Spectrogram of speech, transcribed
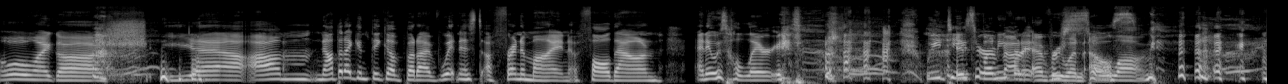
Oh my gosh. yeah. Um not that I can think of, but I've witnessed a friend of mine fall down and it was hilarious. we teased It's her funny about for it everyone for so else. long.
